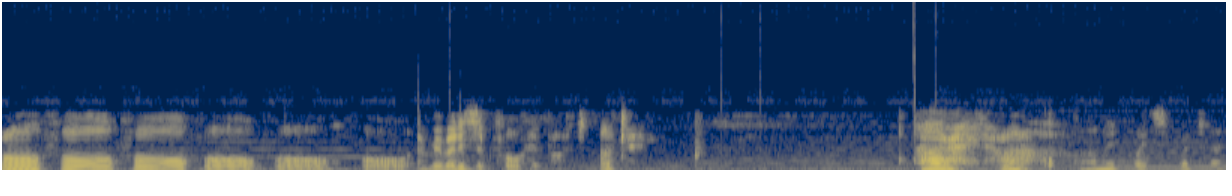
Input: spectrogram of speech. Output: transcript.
Full, full, full, full, full, full. Everybody's at full hit points. Okay. All right. Well, how many points? What time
